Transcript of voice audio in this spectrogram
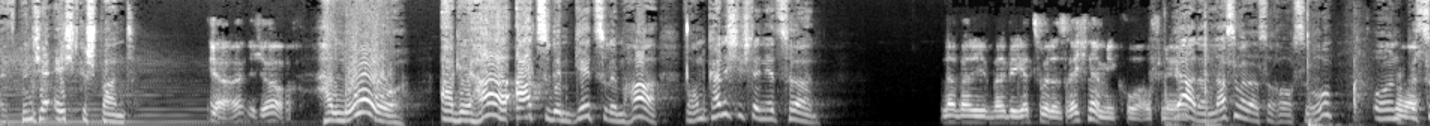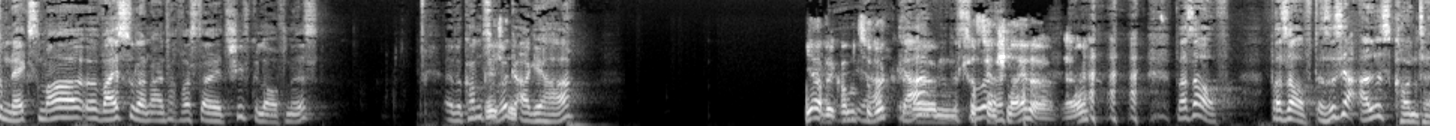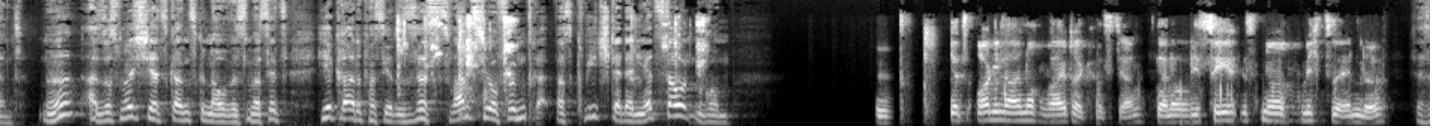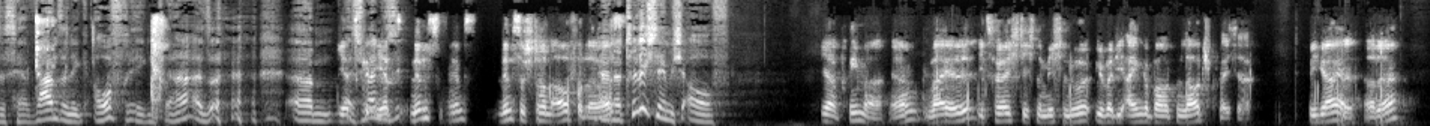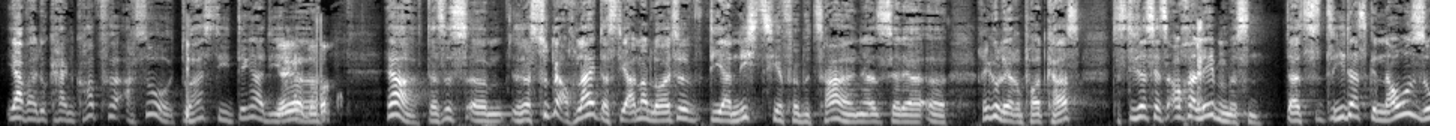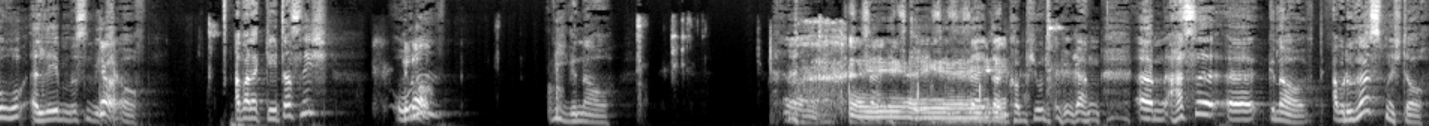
jetzt bin ich ja echt gespannt. Ja, ich auch. Hallo, AGH, A zu dem G zu dem H. Warum kann ich dich denn jetzt hören? Na, weil, weil wir jetzt über das Rechnermikro aufnehmen. Ja, dann lassen wir das doch auch so. Und Ja. bis zum nächsten Mal äh, weißt du dann einfach, was da jetzt schiefgelaufen ist. Äh, willkommen zurück, Richtig. AGH. Ja, willkommen Ja, zurück, ja, ähm, bist du, Christian äh, Schneider. Pass auf, pass auf, das ist ja alles Content. Ne? Also das möchte ich jetzt ganz genau wissen, was jetzt hier gerade passiert ist. Es ist jetzt 20.05 Uhr. Was quietscht der denn jetzt da unten rum? Jetzt original noch weiter, Christian. Deine Odyssee ist noch nicht zu Ende. Das ist ja wahnsinnig aufregend. Ja? Also, ähm, Jetzt, ich meine, jetzt nimmst, nimmst, nimmst du schon auf, oder ja, was? natürlich nehme ich auf. Ja, prima. Ja? Weil jetzt höre ich dich nämlich nur über die eingebauten Lautsprecher. Wie geil, oder? Ja, weil du keinen Kopf hörst. Ach so, du hast die Dinger, die. Ja, ja, äh. Ja, das ist, ähm, das tut mir auch leid, dass die anderen Leute, die ja nichts hierfür bezahlen, ja, das ist ja der äh, reguläre Podcast, dass die das jetzt auch erleben müssen. Dass die das genauso erleben müssen wie Ja. ich auch. Aber da geht das nicht? Ohne? Genau. Wie genau? Ah, den Computer gegangen. Ähm, hast du, äh, genau, aber du hörst mich doch.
